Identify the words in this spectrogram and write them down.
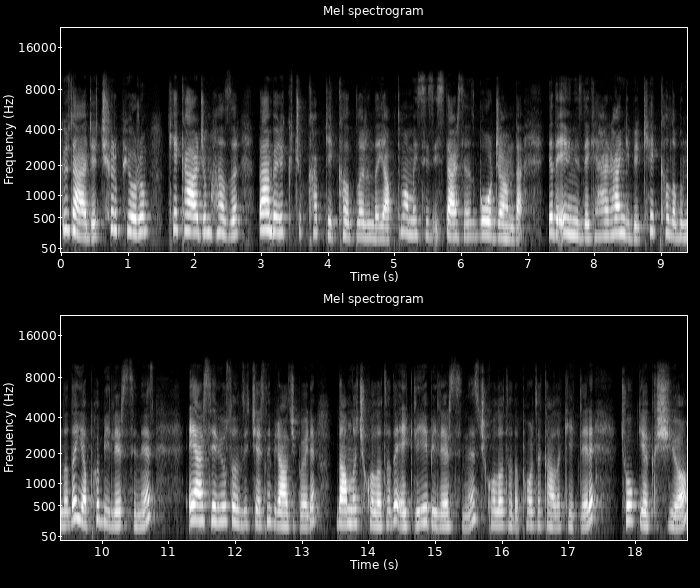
Güzelce çırpıyorum. Kek harcım hazır. Ben böyle küçük cupcake kalıplarında yaptım ama siz isterseniz borcamda ya da evinizdeki herhangi bir kek kalıbında da yapabilirsiniz. Eğer seviyorsanız içerisine birazcık böyle damla çikolata da ekleyebilirsiniz. Çikolata da portakallı keklere çok yakışıyor.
